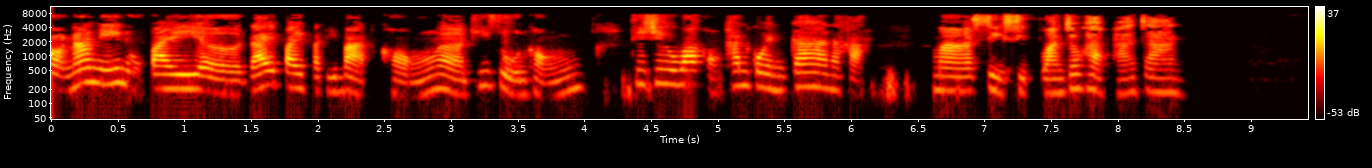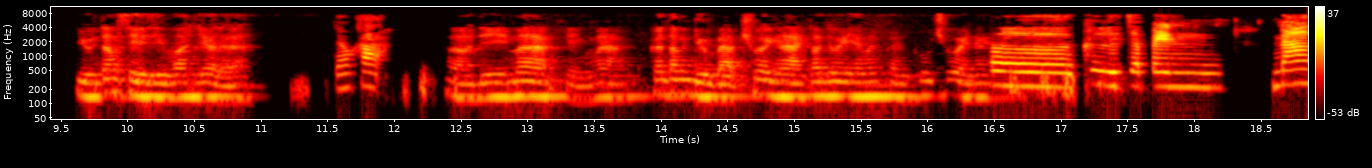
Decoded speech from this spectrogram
ก่อนหน้านี้หนูไปเอ่อได้ไปปฏิบัติของเอ่อที่ศูนย์ของที่ชื่อว่าของท่านโกเอนก้านะคะ มาสี่สิบวันเจ้าค่ะ พระอาจารย์ อยู่ตั้งสี่สิบวันเยอะเหรอเจ้าค่ะเออดีมากเก่งมาก ก็ต้องอยู่แบบช่วยงานเขาด้วยใช่ไหมเป็นผู้ช่วยด้วยเออคือจะเป็นนั่ง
